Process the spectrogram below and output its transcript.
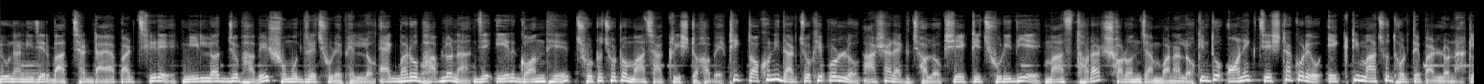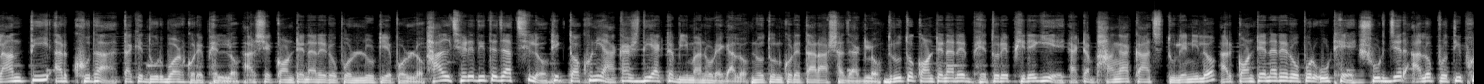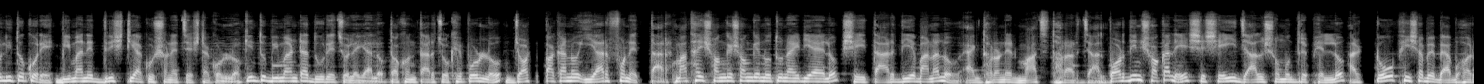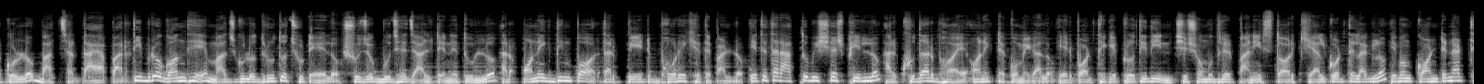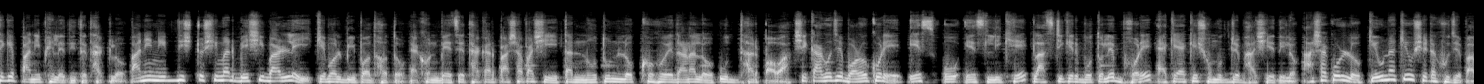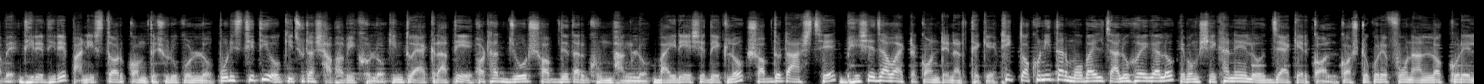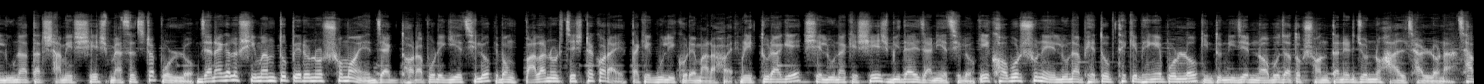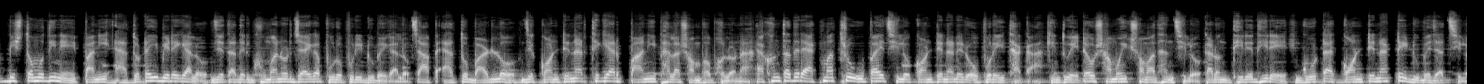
Luna নিজের বাচ্চার diaper ছিঁড়ে নির্লজ্জভাবে সমুদ্রে ছুঁড়ে ফেলল। একবারও ভাবল না যে এর গন্ধে ছোট ছোট মাছ আকৃষ্ট হবে। ঠিক তখনই তার চোখে পড়ল আশার এক ঝলক। সে একটি ছুরি দিয়ে মাছ ধরার সরঞ্জাম বানালো, কিন্তু অনেক চেষ্টা করেও একটি মাছও ধরতে পারল না। ক্লান্তি আর ক্ষুধা তাকে দুর্বল করে ফেলল আর সে কন্টেনারের ওপর লুটিয়ে পড়ল। হাল ছেড়ে দিতে যাচ্ছিল, ঠিক তখনই আকাশ দিয়ে একটা বিমান উড়ে গেল। নতুন করে তার আশা জাগলো। দ্রুত কন্টেনারের ভেতরে ফিরে গিয়ে একটা ভাঙা কাঁচ তুলে নিল আর কন্টেনারের ওপর উঠে সূর্যের আলো প্রতিফলিত করে বিমানের দৃষ্টি আকর্ষণের চেষ্টা করল। কিন্তু বিমানটা দূরে চলে গেল। তখন তার চোখে পড়ল জট পাকানো ইয়ারফোনের তার। মাথায় সঙ্গে সঙ্গে নতুন আইডিয়া এলো, সেই তার দিয়ে বানালো এক ধরনের মাছ ধরার জাল। পরদিন সকালে সে সেই জাল সমুদ্রে ফেলল আর টোপ হিসাবে ব্যবহার করল বাচ্চার দায়াপার তীব্র গন্ধে মাছগুলো দ্রুত ছুটে এলো। সুযোগ বুঝে জাল টেনে তুললো আর অনেকদিন পর তার পেট ভরে খেতে পারল। এতে তার আত্মবিশ্বাস ফিরল আর ক্ষুধার ভয় অনেকটা কমে গেল। এরপর থেকে প্রতিদিন সে সমুদ্রের পানির স্তর খেয়াল করতে লাগল এবং কন্টেনার থেকে পানি ফেলে দিতে থাকল। পানি নির্দিষ্ট সীমার বেশি বাড়লেই কেবল বিপদ হতো। এখন বেঁচে থাকার পাশাপাশি তার নতুন লক্ষ্য হয়ে দাঁড়াল উদ্ধার পাওয়া। সে কাগজে বড় করে এস ও এস লিখে প্লাস্টিকের বোতলে ভরে একে একে সমুদ্রে ভাসিয়ে দিল। আশা করল কেউ না কেউ সেটা খুঁজে পাবে। ধীরে ধীরে পানির স্তর কমতে শুরু করল। পরিস্থিতিও কিছুটা স্বাভাবিক হলো। কিন্তু এক রাতে হঠাৎ জোর শব্দে তার ঘুম ভাঙলো। বাইরে এসে দেখল শব্দটা আসছে ভেসে যাওয়া একটা কন্টেনার থেকে। ঠিক তখনই তার মোবাইল চালু হয়ে গেল এবং সেখানে এলো জ্যাকের কল। কষ্ট করে ফোন আনলক করে লুনা তার স্বামীর শেষ মেসেজটা পড়ল। জানা গেল সীমান্ত পেরোনোর সময় জ্যাক ধরা পড়ে গিয়েছিল এবং পালানোর চেষ্টা করায় তাকে গুলি করে মারা হয়। মৃত্যুর আগে সে লুনাকে শেষ বিদায় জানিয়েছিল। এ খবর শুনে লুনা ভেতর থেকে ভেঙে পড়ল, কিন্তু নিজের নবজাতক সন্তানের জন্য হাল ছাড়ল না। ছাব্বিশতম দিনে পানি এতটাই বেড়ে গেল যে তাদের ঘুমানোর জায়গা পুরোপুরি ডুবে গেল। চাপ এত বাড়ল যে কন্টেনার থেকে আর পানি ফেলা সম্ভব হলো না। এখন তাদের একমাত্র উপায় ছিল কন্টেনারের ওপরেই থাকা, কিন্তু এটাও সাময়িক সমাধান ছিল, কারণ ধীরে ধীরে গোটা কন্টেনারটাই ডুবে যাচ্ছিল।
